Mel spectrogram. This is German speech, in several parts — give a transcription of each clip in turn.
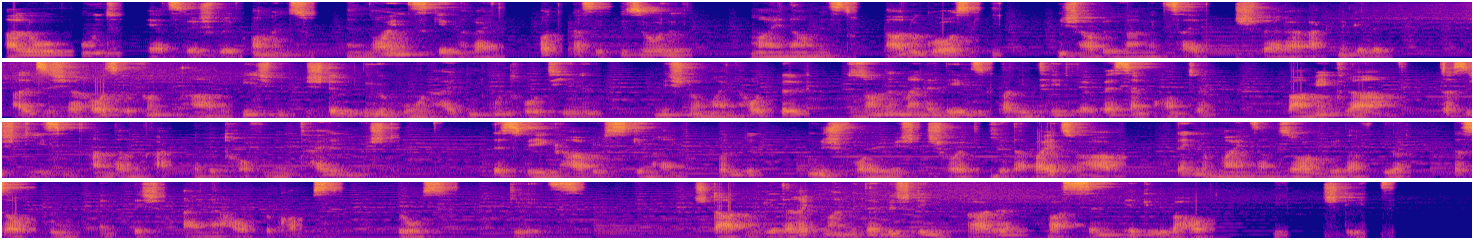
Hallo und herzlich willkommen zu einer neuen Skinreihe Podcast-Episode. Mein Name ist Ricardo Gorski und ich habe lange Zeit an schwerer Akne gelitten. Als ich herausgefunden habe, wie ich mit bestimmten Gewohnheiten und Routinen nicht nur mein Hautbild, sondern meine Lebensqualität verbessern konnte, war mir klar, dass ich dies mit anderen Akne-Betroffenen teilen möchte. Deswegen habe ich Skinrein gegründet und ich freue mich, dich heute hier dabei zu haben, denn gemeinsam sorgen wir dafür, dass auch du endlich eine Haut bekommst. Los geht's. Starten wir direkt mal mit der wichtigen Frage, was sind Pickel überhaupt? Wie entstehen sie?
